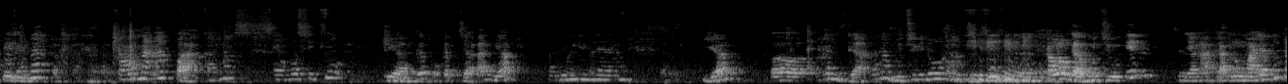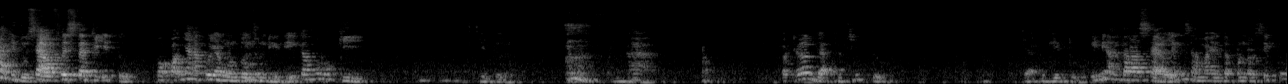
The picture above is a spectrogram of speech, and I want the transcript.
karena karena apa? Karena sales itu dianggap pekerjaan yang yang eh, rendah karena bujuin orang. Kalau nggak bujuin, yang agak lumayan tuh tadi tuh selfish tadi itu. Pokoknya aku yang untung sendiri, kamu rugi. Gitu. Nah, padahal nggak begitu. Nggak begitu. Ini antara selling sama entrepreneurship itu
